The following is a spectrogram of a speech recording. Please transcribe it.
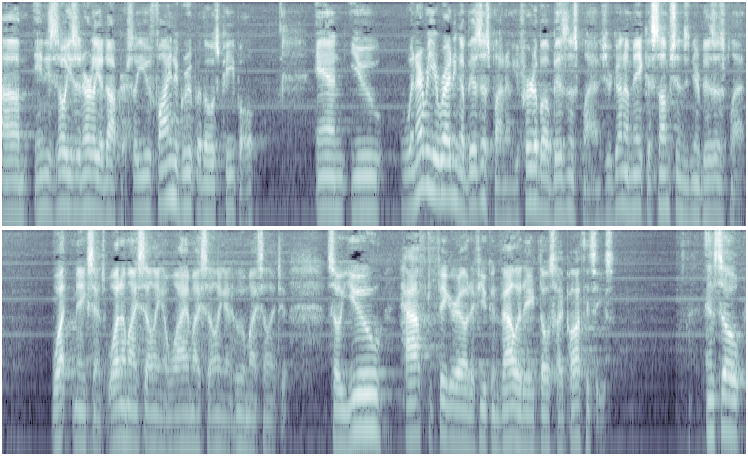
Um, and he's, so he's an early adopter. So you find a group of those people and you whenever you're writing a business plan, and you've heard about business plans, you're going to make assumptions in your business plan. What makes sense? What am I selling and why am I selling and who am I selling to? So you have to figure out if you can validate those hypotheses. And so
